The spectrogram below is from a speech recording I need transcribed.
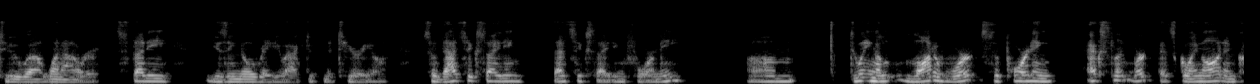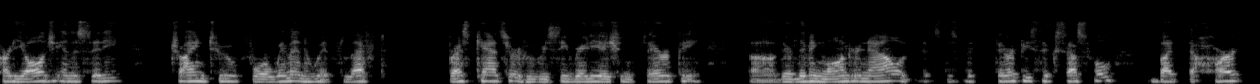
to a one hour study using no radioactive material. So that's exciting. That's exciting for me. Um, doing a lot of work supporting excellent work that's going on in cardiology in the city, trying to, for women with left breast cancer who receive radiation therapy, uh, they're living longer now. It's just the therapy successful, but the heart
